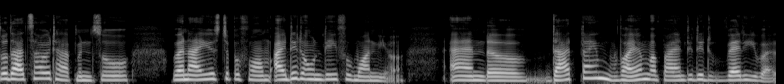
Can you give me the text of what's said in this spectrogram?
So that's how it happened. So when I used to perform, I did only for one year. And uh, that time, Vayam apparently did very well.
